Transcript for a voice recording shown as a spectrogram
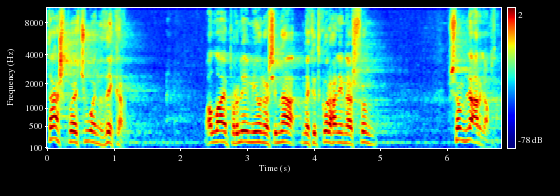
tash po e quen dhikr. Vallahi problemi jonë është që na me këtë Kuran jemi shumë, shumë larg apton.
